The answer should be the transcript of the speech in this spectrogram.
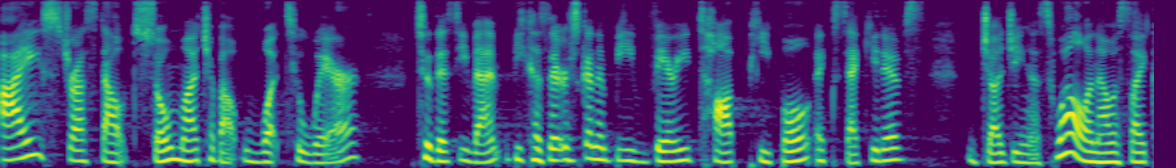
I stressed out so much about what to wear to this event because there's going to be very top people, executives judging as well. And I was like,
